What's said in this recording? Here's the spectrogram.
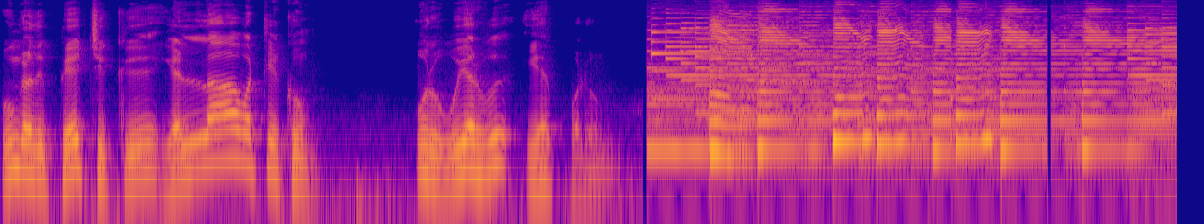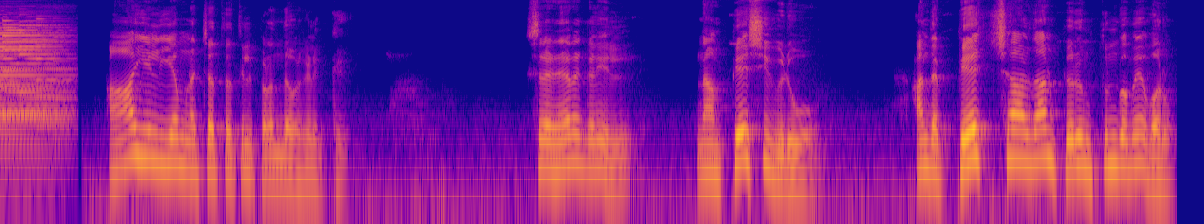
உங்களது பேச்சுக்கு எல்லாவற்றிற்கும் ஒரு உயர்வு ஏற்படும். ஆயில்யம் நட்சத்திரத்தில் பிறந்தவர்களுக்கு. சில நேரங்களில் நாம் பேசி விடுவோம் அந்த பேச்சால் தான் பெரும் துன்பமே வரும்.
